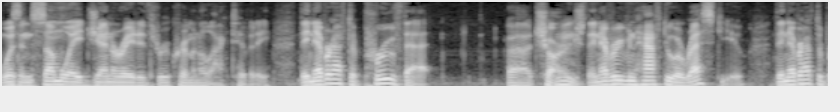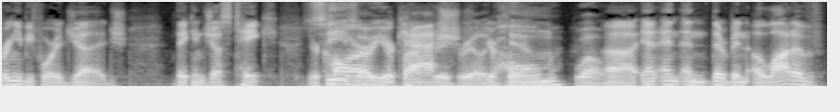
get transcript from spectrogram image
was in some way generated through criminal activity. They never have to prove that uh, charge. They never even have to arrest you. They never have to bring you before a judge. They can just take your Seize car, your, your property, cash, really. your Yeah. home. Whoa. Uh, and, and, and there have been a lot of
